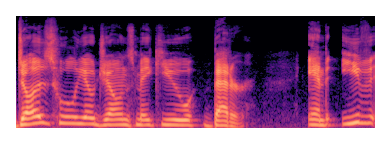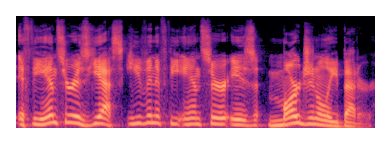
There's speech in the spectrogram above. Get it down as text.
does Julio Jones make you better? And even if the answer is yes, even if the answer is marginally better,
